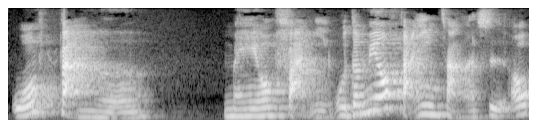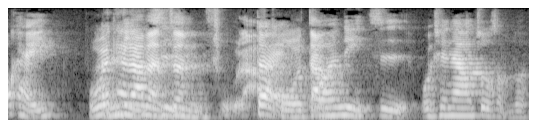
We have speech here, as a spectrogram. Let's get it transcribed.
我反而没有反应。我的没有反应，反而是 OK，不会太大的政府啦。对，我很理智。我现在要做什么做，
